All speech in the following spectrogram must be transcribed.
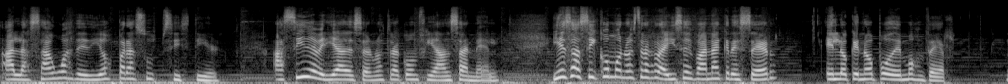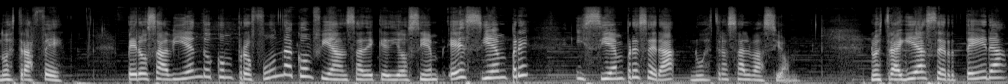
a las aguas de Dios para subsistir. Así debería de ser nuestra confianza en Él. Y es así como nuestras raíces van a crecer en lo que no podemos ver, nuestra fe, pero sabiendo con profunda confianza de que Dios es siempre y siempre será nuestra salvación nuestra guía certera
